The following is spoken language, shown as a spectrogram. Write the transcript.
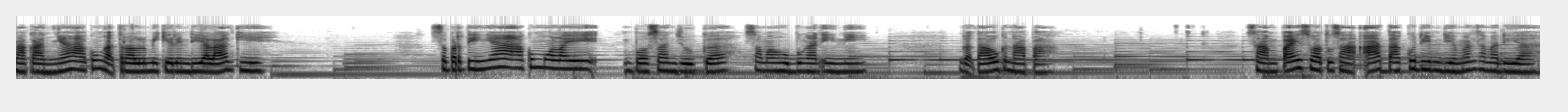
Makanya aku gak terlalu mikirin dia lagi. Sepertinya aku mulai bosan juga sama hubungan ini. Gak tahu kenapa. Sampai suatu saat aku diem-dieman sama dia.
